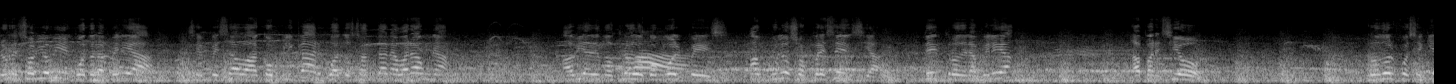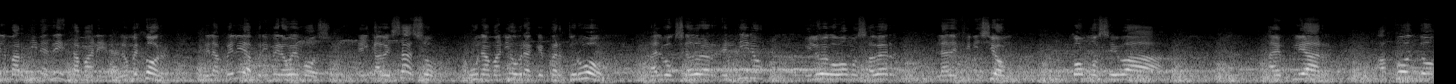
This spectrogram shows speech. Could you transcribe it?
Lo resolvió bien cuando la pelea se empezaba a complicar, cuando Santana Barauna había demostrado con Ah. golpes ampulosos presencia dentro de la pelea. Apareció Rodolfo Ezequiel Martínez de esta manera. Lo mejor de la pelea, primero vemos el cabezazo, una maniobra que perturbó al boxeador argentino y luego vamos a ver la definición, cómo se va a emplear a fondo,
